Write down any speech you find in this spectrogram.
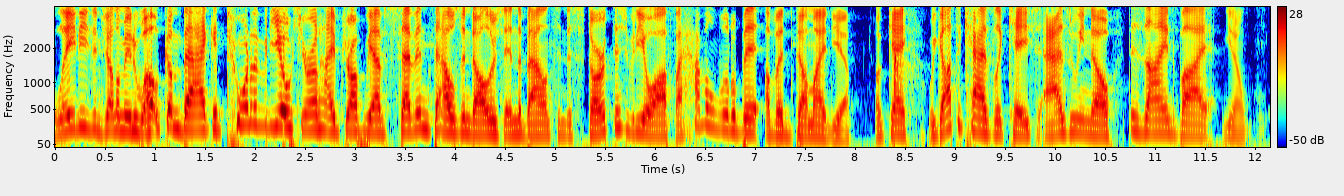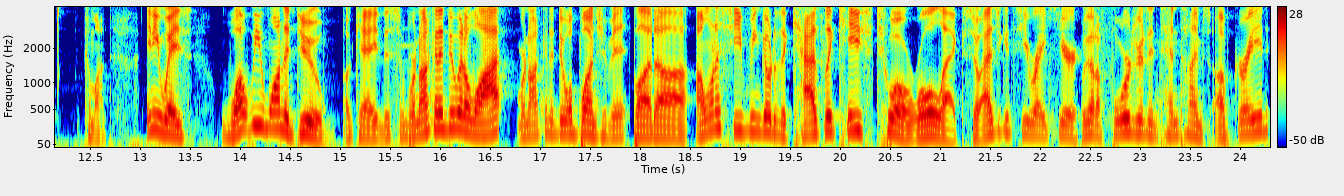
Ladies and gentlemen, welcome back to another video here on Hype Drop. We have $7,000 in the balance, and to start this video off, I have a little bit of a dumb idea. Okay, we got the Kazlic case, as we know, designed by, you know, come on. Anyways, what we want to do, okay, this we're not going to do it a lot. We're not going to do a bunch of it, but uh, I want to see if we can go to the Kazlic case to a Rolex. So as you can see right here, we got a 410 times upgrade,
